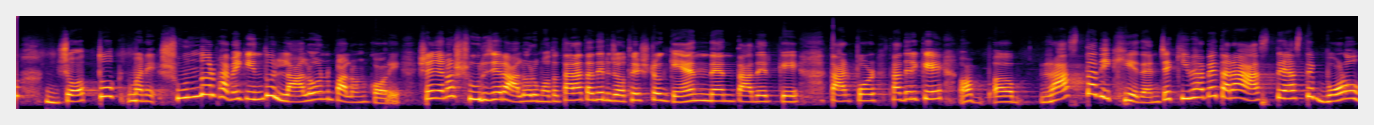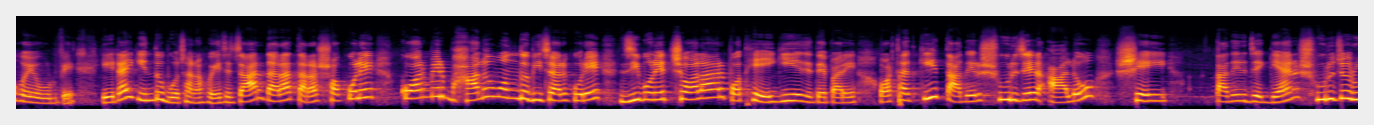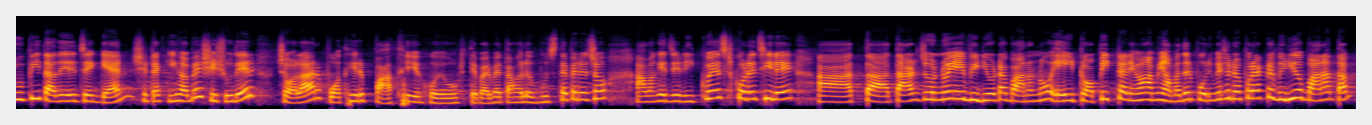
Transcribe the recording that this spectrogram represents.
যত মানে সুন্দরভাবে কিন্তু লালন পালন করে। সে যেন সূর্যের আলোর মতো। তারা তাদের যথেষ্ট জ্ঞান দেন তাদেরকে। তারপর তাদেরকে রাস্তা দেখিয়ে দেন যে কীভাবে তারা আস্তে আস্তে বড় হয়ে উঠবে। এটাই কিন্তু বোঝানো হয়েছে। যার দ্বারা তারা সকলে কর্মের ভালো মন্দ বিচার করে জীবনে চলার পথে এগিয়ে যেতে পারে। অর্থাৎ কি? তাদের সূর্যের আলো সেই তাদের যে জ্ঞান, সূর্যরূপী তাদের যে জ্ঞান, সেটা কি হবে? শিশুদের চলার পথের পাথে হয়ে উঠতে পারবে। তাহলে বুঝতে পেরেছ? আমাকে যে রিকোয়েস্ট করেছিলে তা, তার জন্যই এই ভিডিওটা বানানো। এই টপিকটা নিয়েও আমি আমাদের পরিবেশের ওপর একটা ভিডিও বানাতাম।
